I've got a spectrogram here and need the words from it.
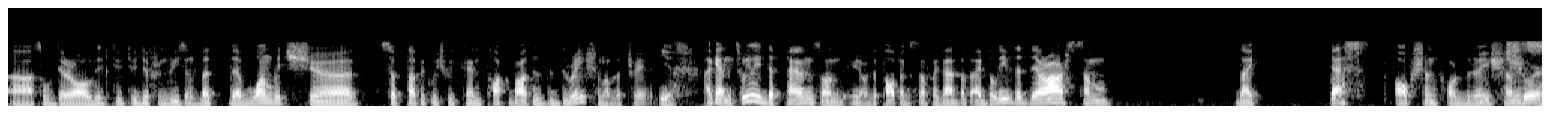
so there are all the two, two different reasons but the one which uh, subtopic which we can talk about is the duration of the training Yes. again it really depends on you know the topic and stuff like that but i believe that there are some like best option for durations Sure.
